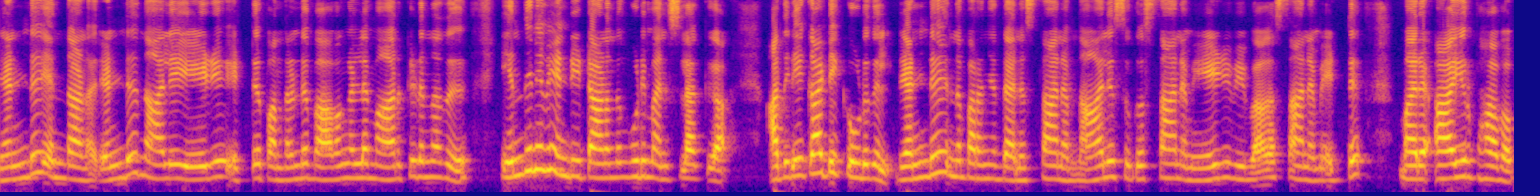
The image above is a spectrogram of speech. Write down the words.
രണ്ട് എന്താണ്? രണ്ട് നാല് ഏഴ് എട്ട് പന്ത്രണ്ട് ഭാവങ്ങളിലെ മാർക്കിടുന്നത് എന്തിനു വേണ്ടിയിട്ടാണെന്നും കൂടി മനസ്സിലാക്കുക. അതിനെക്കാട്ടി കൂടുതൽ രണ്ട് എന്ന് പറഞ്ഞ ധനസ്ഥാനം നാല് സുഖസ്ഥാനം ഏഴ് വിവാഹസ്ഥാനം എട്ട് മര ആയുർഭാവം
